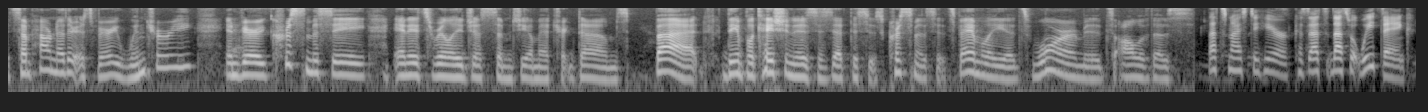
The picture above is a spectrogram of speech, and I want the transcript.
somehow or another it's very wintry and very Christmassy, and it's really just some geometric domes. But the implication is is that this is Christmas. It's family. It's warm. It's all of those. that's nice to hear because that's that's what we think.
